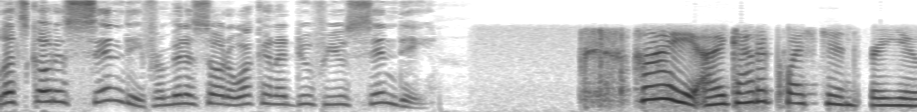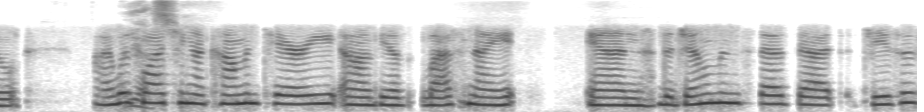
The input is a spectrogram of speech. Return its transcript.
Let's go to Cindy from Minnesota. What can I do for you, Cindy? Hi, I got a question for you. I was Yes. watching a commentary uh, the last night, and the gentleman said that Jesus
